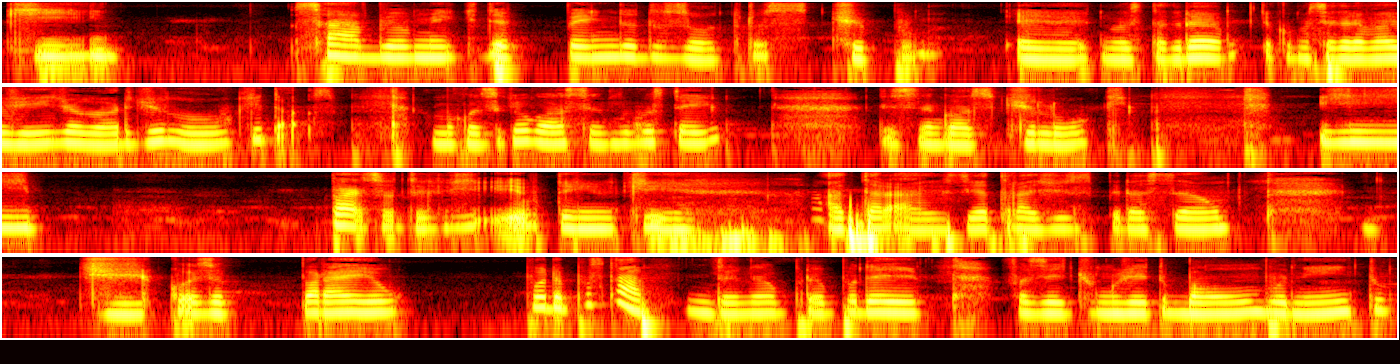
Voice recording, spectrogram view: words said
que, sabe, eu meio que dependo dos outros. Tipo, é, no Instagram, eu comecei a gravar vídeo agora de look e tal. Uma coisa que eu gosto, sempre gostei desse negócio de look. E, parça, eu tenho que, eu tenho que atrás, ir atrás de inspiração, de coisa para eu poder postar, entendeu? Para eu poder fazer de um jeito bom, bonito.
